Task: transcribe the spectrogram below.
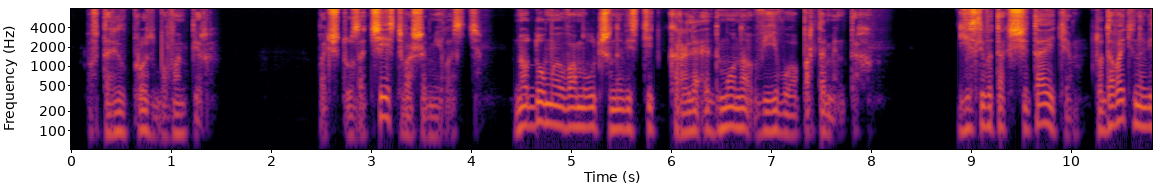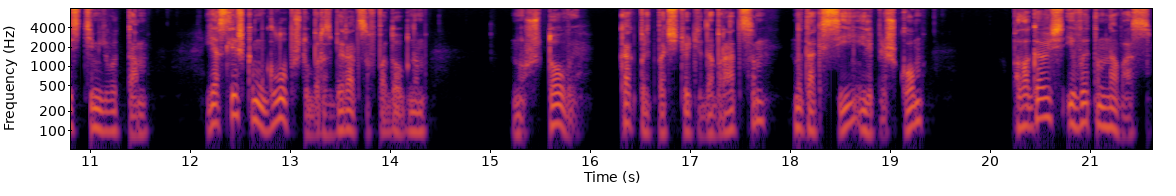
— повторил просьбу вампир. «Почту за честь, ваша милость, но, думаю, вам лучше навестить короля Эдмона в его апартаментах. Если вы так считаете, то давайте навестим его там. Я слишком глуп, чтобы разбираться в подобном. Ну что вы, как предпочтете добраться? На такси или пешком? Полагаюсь и в этом на вас.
